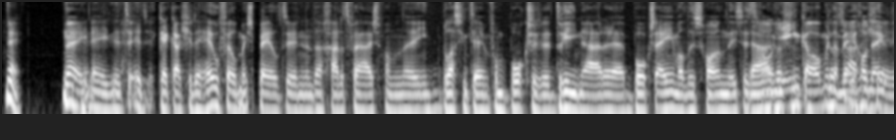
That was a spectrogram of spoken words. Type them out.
Nee. Nee, nee het, het- kijk, als je er heel veel mee speelt en dan gaat het verhuizen van eh, in het belastingterm van box 3 naar eh, box 1, want is gewoon, is het Ja, gewoon je inkomen. dan ben je gewoon de, hele-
